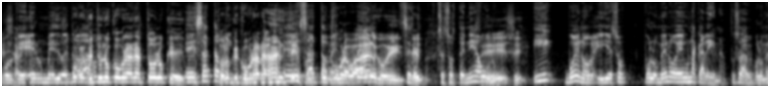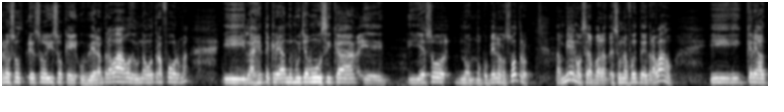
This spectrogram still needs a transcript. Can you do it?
porque Exacto. era un medio de Sí, porque trabajo. que tú no cobraras todo lo que Exactamente. todo lo que cobraras antes, pues, tú Exactamente. cobrabas Pero algo y se, te- se sostenía Sí, uno. sí. Y bueno, y eso por lo menos es una cadena, tú sabes, por lo menos eso, eso hizo que hubieran trabajo de una u otra forma y la gente creando mucha música eh, y eso nos, nos conviene a nosotros también, o sea, para, es una fuente de trabajo. Y crea-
